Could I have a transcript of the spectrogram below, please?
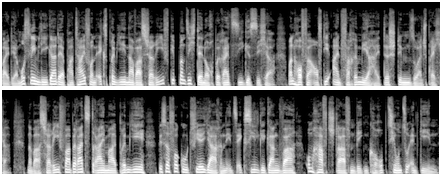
Bei der Muslimliga, der Partei von Ex-Premier Nawaz Sharif, gibt man sich dennoch bereits siegessicher. Man hoffe auf die einfache Mehrheit der Stimmen, so ein Sprecher. Nawaz Sharif war bereits dreimal Premier, bis er vor gut vier Jahren ins Exil Ziel gegangen war, um Haftstrafen wegen Korruption zu entgehen.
